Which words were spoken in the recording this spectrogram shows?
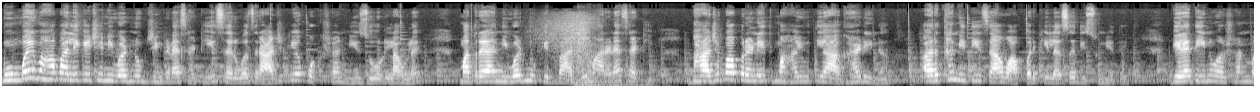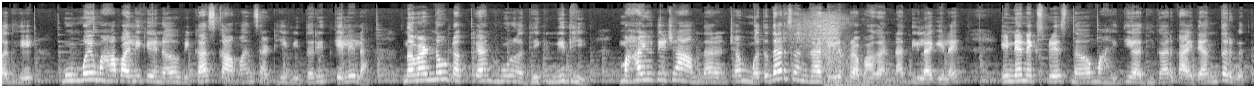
मुंबई महापालिकेची निवडणूक जिंकण्यासाठी सर्वच राजकीय पक्षांनी जोर लावलाय. मात्र या निवडणुकीत बाजी मारण्यासाठी भाजपा प्रणित महायुती आघाडीनं अर्थनीतीचा वापर केल्याचं दिसून येते गेल्या तीन वर्षांमध्ये मुंबई महापालिकेनं विकास कामांसाठी वितरित केलेला नव्याण्णव टक्क्यांहून अधिक निधी महायुतीच्या आमदारांच्या मतदारसंघातील प्रभागांना दिला गेलाय. इंडियन एक्सप्रेसनं माहिती अधिकार कायद्याअंतर्गत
